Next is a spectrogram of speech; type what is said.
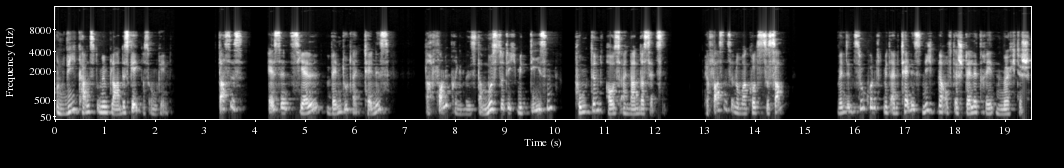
Und wie kannst du mit dem Plan des Gegners umgehen? Das ist essentiell, wenn du dein Tennis nach vorne bringen willst. Da musst du dich mit diesen Punkten auseinandersetzen. Wir fassen sie nochmal kurz zusammen. Wenn du in Zukunft mit einem Tennis nicht mehr auf der Stelle treten möchtest,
